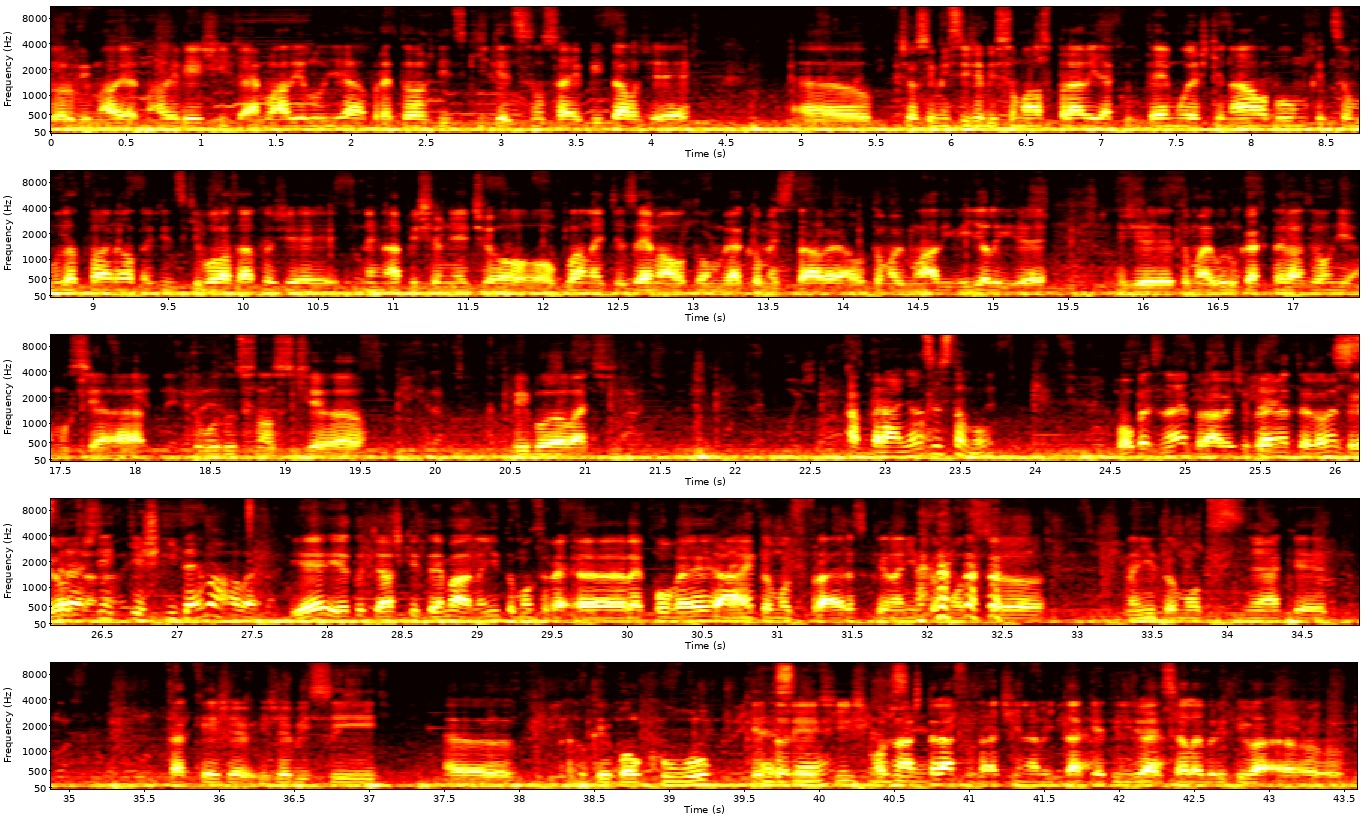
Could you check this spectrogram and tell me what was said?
ktorú by mali, mali riešiť aj mladí ľudia a preto vždycky, keď som sa jej pýtal, že čo si myslí, že by som mal spraviť akú tému ešte na album, keď som mu zatváral, tak vždycky bola za to, že nech napíšem niečo o planete Zem a o tom, v akom je stave a o tom, aby mladí videli, že, že to majú v rukách teraz oni a musia tú budúcnosť eh, vybojovať. A bránil sa s tomu? Vôbec ne, práve, že pre mňa to je veľmi prirodzené. strašne ťažký téma, ale... Je, je to ťažký téma, není to moc re, uh, repové, tak. není to moc frajerské, není to moc, není to moc nejaké také, že, že by si uh, ako keby bol cool, keď to riešiš. Možno až teraz to začína byť také tým, že aj celebrity uh,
